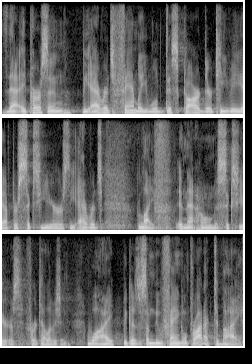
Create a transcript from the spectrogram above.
that a person, the average family, will discard their TV after six years. The average life in that home is six years for a television. Why? Because of some newfangled product to buy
